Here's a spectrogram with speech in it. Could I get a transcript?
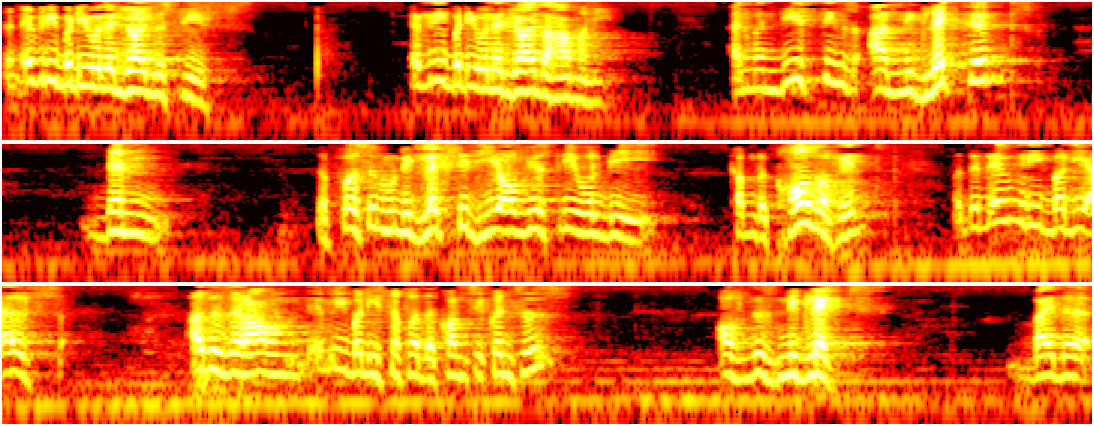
then everybody will enjoy this peace. Everybody will enjoy the harmony. And when these things are neglected, then the person who neglects it, he obviously will become the cause of it. But then everybody else, others around, everybody suffer the consequences of this neglect by the,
